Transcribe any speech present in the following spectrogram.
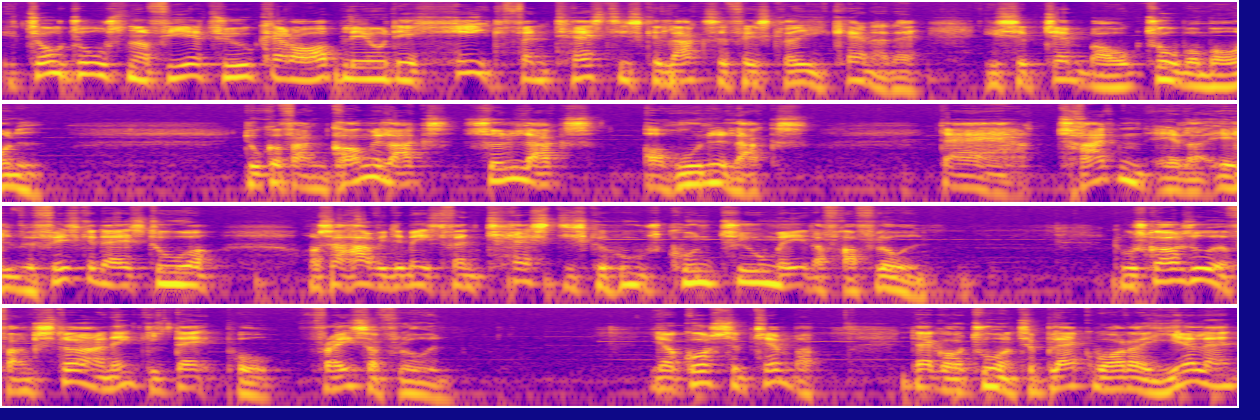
I 2024 kan du opleve det helt fantastiske laksefiskeri i Kanada i september og oktober måned. Du kan fange kongelaks, sølvlaks og hundelaks. Der er 13 eller 11 fiskedagsture, og så har vi det mest fantastiske hus kun 20 meter fra floden. Du skal også ud og fange større en enkelt dag på Fraserfloden. I august-september, der går turen til Blackwater i Irland,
